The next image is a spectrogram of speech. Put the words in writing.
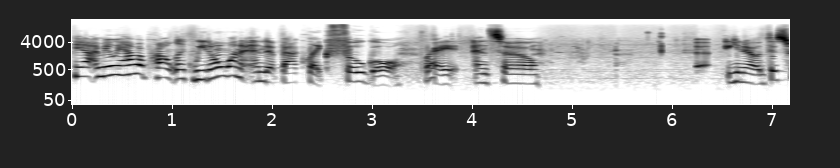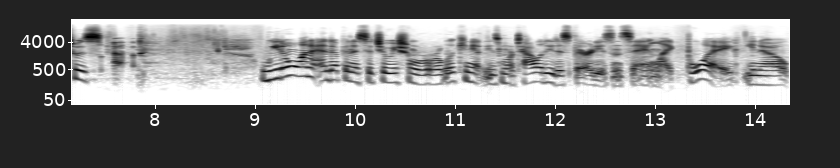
Yeah, I mean, we have a problem, like, we don't want to end up back like Fogel, right? And so, uh, you know, this was. Uh, we don't want to end up in a situation where we're looking at these mortality disparities and saying like boy you know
